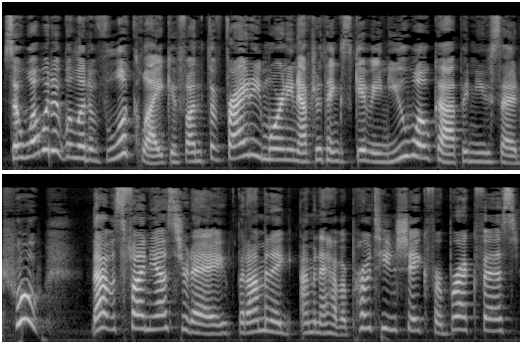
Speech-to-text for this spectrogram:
So, what would it will it have looked like if on the Friday morning after Thanksgiving you woke up and you said, "Whew, that was fun yesterday, but I'm gonna I'm gonna have a protein shake for breakfast.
